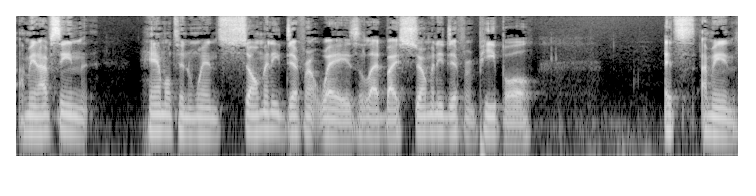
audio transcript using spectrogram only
I mean, I've seen Hamilton win so many different ways, led by so many different people. It's I mean,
